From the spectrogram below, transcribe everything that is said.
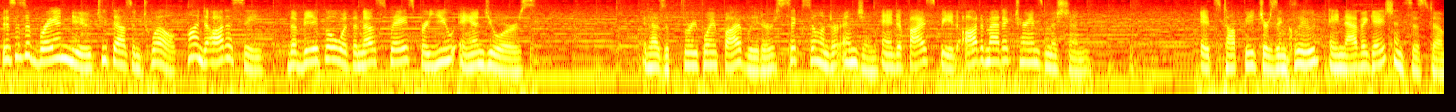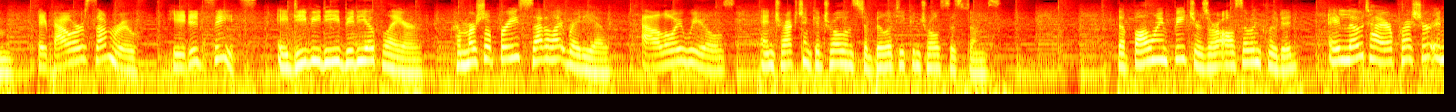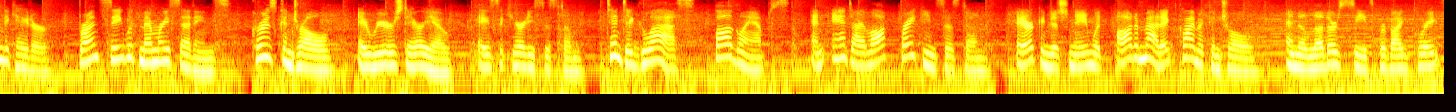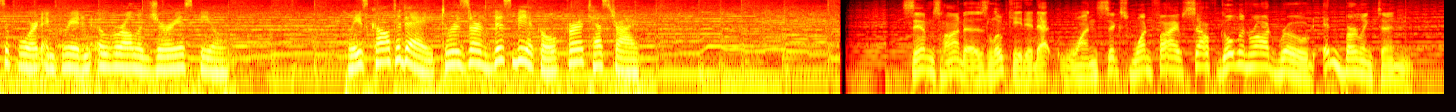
This is a brand new 2012 Honda Odyssey, the vehicle with enough space for you and yours. It has a 3.5 liter six cylinder engine and a 5 speed automatic transmission. Its top features include a navigation system, a power sunroof, heated seats, a DVD video player, commercial free satellite radio, alloy wheels, and traction control and stability control systems. The following features are also included a low tire pressure indicator, front seat with memory settings, cruise control, a rear stereo, a security system, tinted glass, fog lamps, an anti-lock braking system, air conditioning with automatic climate control, and the leather seats provide great support and create an overall luxurious feel. Please call today to reserve this vehicle for a test drive. Sims Honda is located at 1615 South Goldenrod Road in Burlington.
